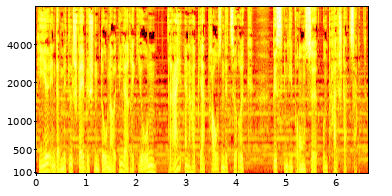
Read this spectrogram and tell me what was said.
hier in der mittelschwäbischen Donau-Iller-Region dreieinhalb Jahrtausende zurück bis in die Bronze- und Hallstattzeit.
